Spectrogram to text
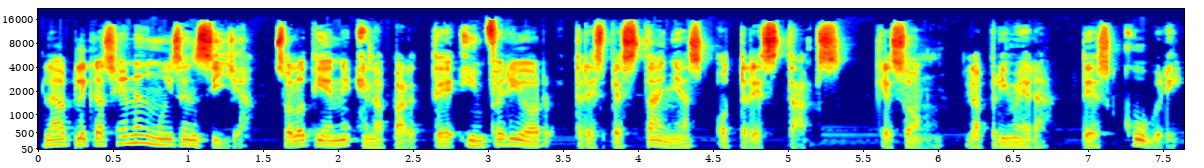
La aplicación es muy sencilla, solo tiene en la parte inferior tres pestañas o tres tabs, que son la primera, Descubre,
